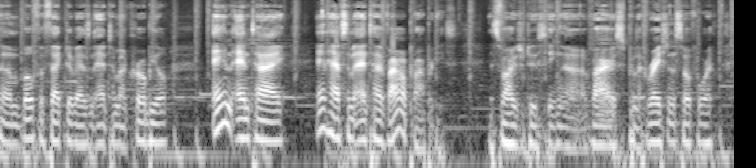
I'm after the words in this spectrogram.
um, both effective as an antimicrobial and anti and have some antiviral properties as far as reducing uh, virus proliferation and so forth,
